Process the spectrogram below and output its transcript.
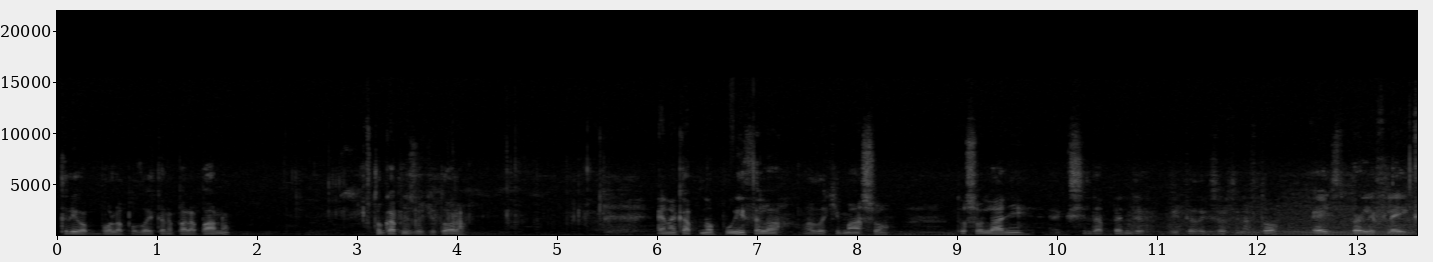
τρία μπόλα από εδώ, ήταν παραπάνω. Αυτόν καπνίζω και τώρα. Ένα καπνό που ήθελα να δοκιμάσω το Solani 65 β, δεν ξέρω τι είναι αυτό. Aged Pearly Flake.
